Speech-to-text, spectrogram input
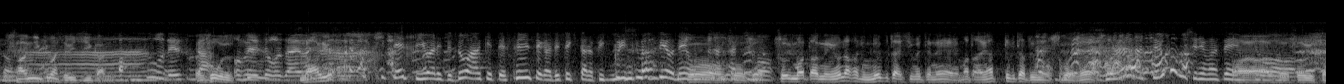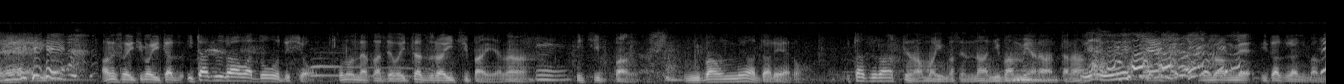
そう。3人来ましたよ1時間に。あそうですか。そうです。おめでとうございます。来てって言われてドア開けて先生が出てきたらびっくりしますよねおっさんたそう。そうそうちも。それまたね夜中にネクタイ締めてねまたやってきたというのもすごいね。ご覧になってるかもしれませんよああそうそういう人ね。あの人が一番いたずいたずらはどうでしょう？この中ではいたずら一番やな。え一番。二番目は誰やろいたずらっていうのはあんまりいませんな。二番目やなあんたな。二番目いたずら二番目。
